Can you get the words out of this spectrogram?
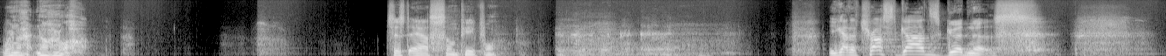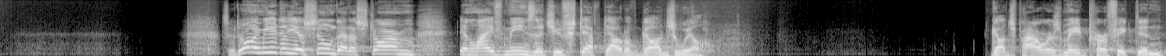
We're not normal. Just ask some people. You got to trust God's goodness. So don't immediately assume that a storm in life means that you've stepped out of God's will. God's power is made perfect in,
